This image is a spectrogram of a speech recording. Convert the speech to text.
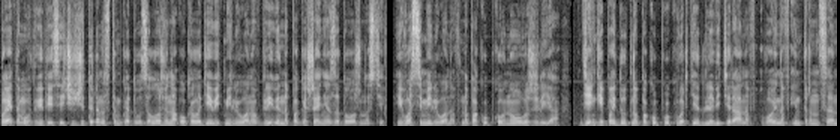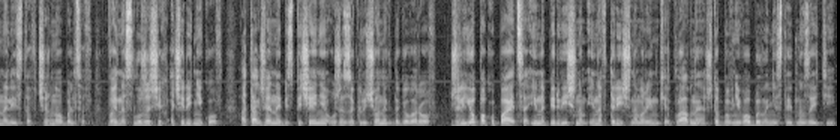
Поэтому в 2014 году заложено около 9 миллионов гривен на погашение задолженности и 8 8 миллионов на покупку нового жилья. Деньги пойдут на покупку квартир для ветеранов, воинов-интернационалистов, чернобыльцев, военнослужащих очередников, а также на обеспечение уже заключенных договоров. Жилье покупается и на первичном, и на вторичном рынке. Главное, чтобы в него было не стыдно зайти.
